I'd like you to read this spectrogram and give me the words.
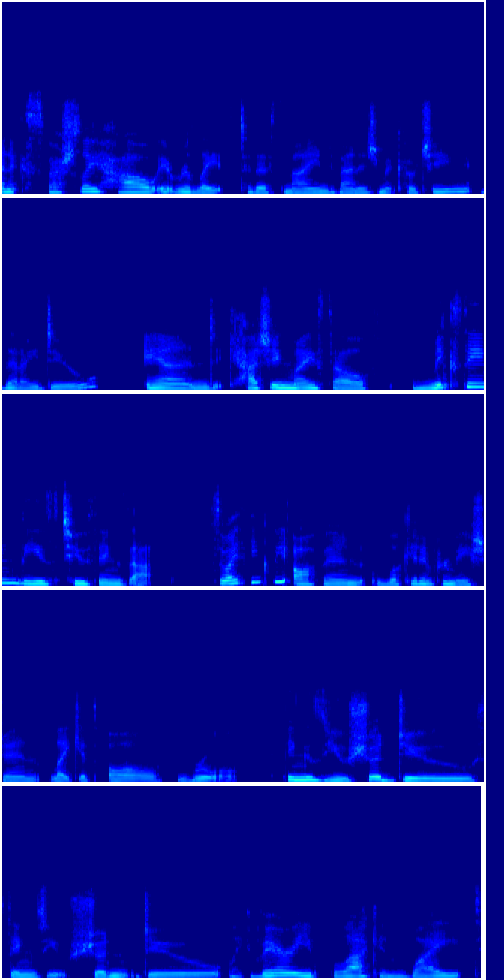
and especially how it relates to this mind management coaching that I do and catching myself mixing these two things up. So I think we often look at information like it's all rules things you should do, things you shouldn't do, like very black and white.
